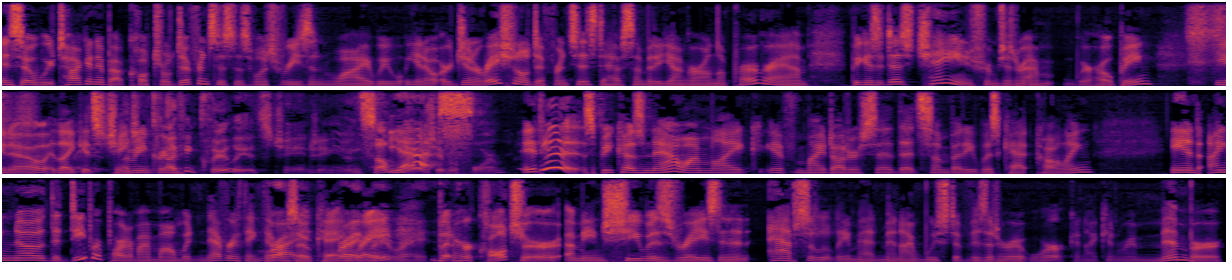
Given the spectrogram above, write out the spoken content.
And so we're talking about cultural differences is one reason why we, you know, or generational differences to have somebody younger on the program because it does change from generation. Um, we're hoping, you know, like it's I changing mean, from I think clearly it's changing in some way, shape, or form. it is because now I'm like, if my daughter said that somebody was catcalling, and I know the deeper part of my mom would never think that was okay, right, right, right, right. But her culture, I mean, she was raised in an absolutely mad men. I used to visit her at work, and I can remember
